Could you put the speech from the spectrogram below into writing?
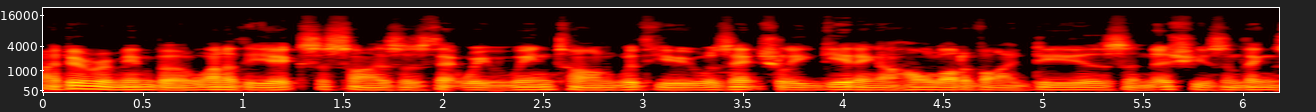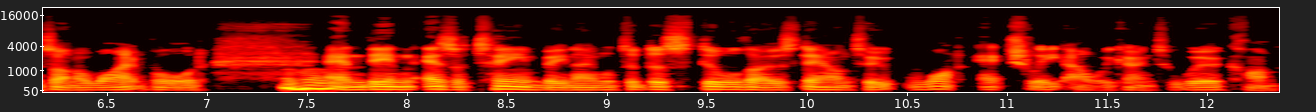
I do remember one of the exercises that we went on with you was actually getting a whole lot of ideas and issues and things on a whiteboard. Mm-hmm. And then as a team, being able to distill those down to what actually are we going to work on.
